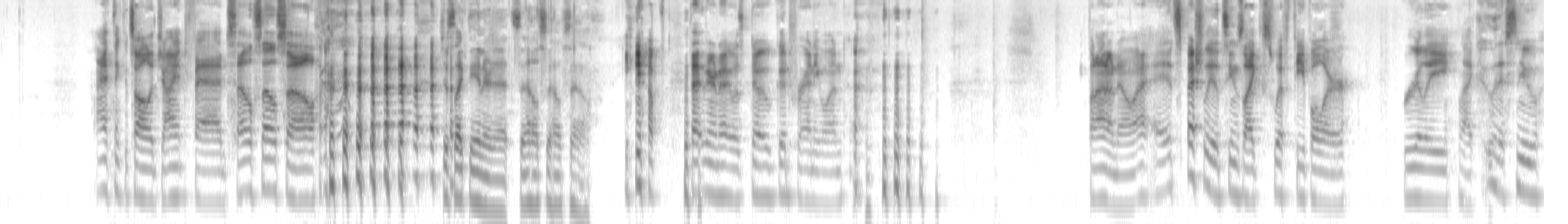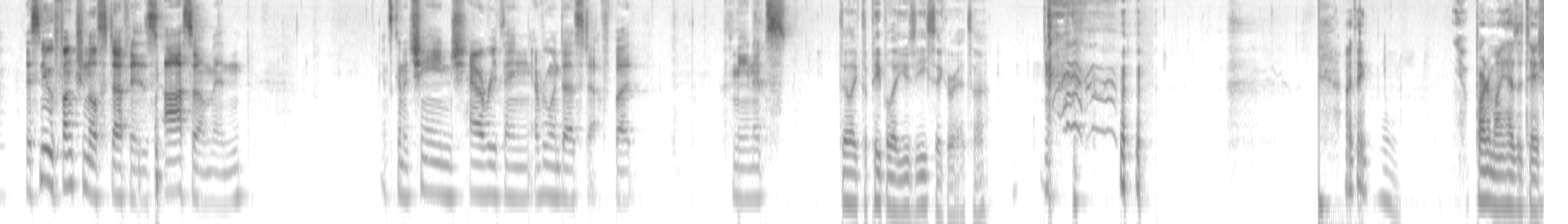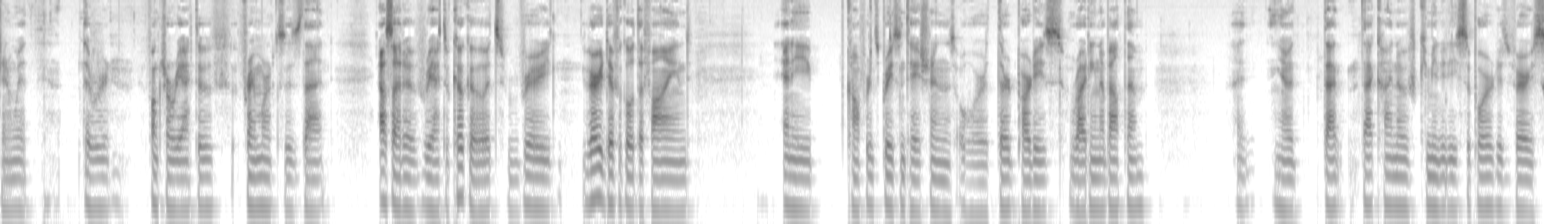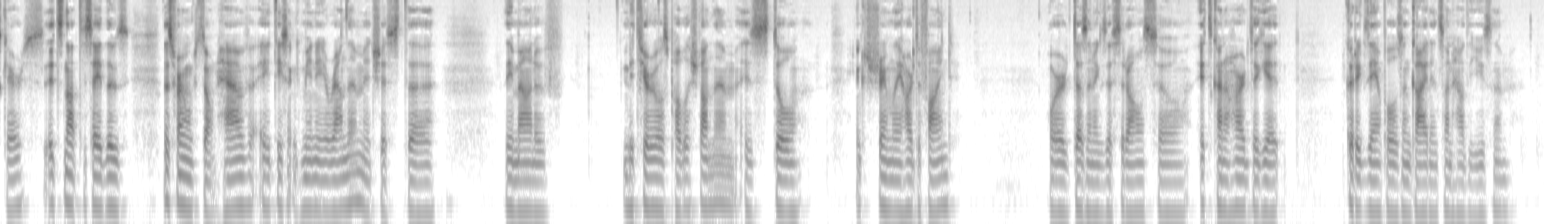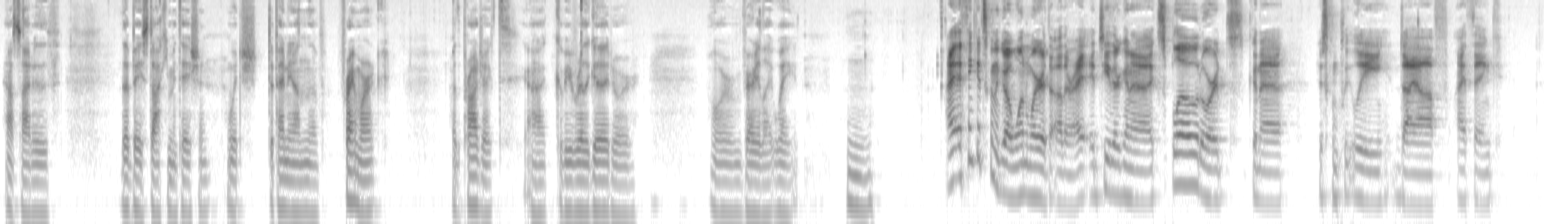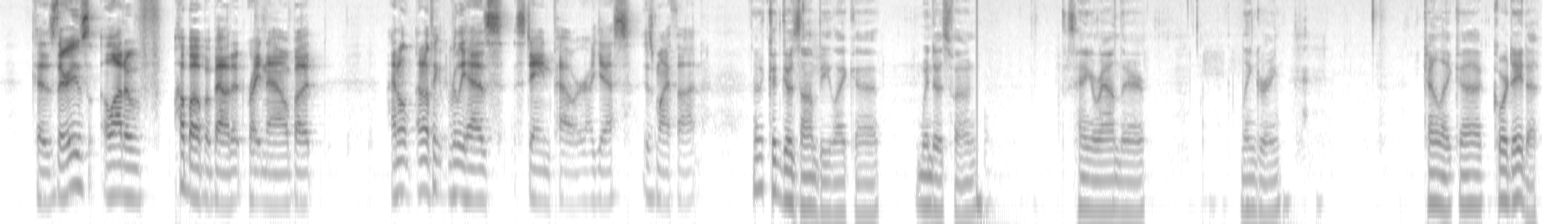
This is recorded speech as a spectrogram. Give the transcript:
I think it's all a giant fad. Sell, sell, sell. Just like the internet, sell, sell, sell. yep. That internet was no good for anyone. but I don't know. I, especially it seems like Swift people are really like, "Ooh, this new this new functional stuff is awesome," and it's going to change how everything everyone does stuff. But I mean, it's They're like the people that use e-cigarettes, huh? I think you know, part of my hesitation with the re- functional reactive frameworks is that outside of ReactiveCocoa, it's very very difficult to find any conference presentations or third parties writing about them. I, you know that that kind of community support is very scarce. It's not to say those those frameworks don't have a decent community around them. It's just the the amount of materials published on them is still extremely hard to find or doesn't exist at all. So it's kind of hard to get good examples and guidance on how to use them outside of the base documentation, which, depending on the framework or the project, uh, could be really good or or very lightweight. Hmm. I, I think it's going to go one way or the other. I, it's either going to explode or it's going to just completely die off. I think because there is a lot of hubbub about it right now, but I don't. I don't think it really has staying power. I guess is my thought. It could go zombie like a Windows phone. Just hang around there, lingering. Kind of like uh, core data.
